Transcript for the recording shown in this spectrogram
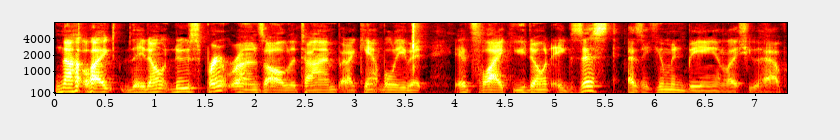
not like they don't do sprint runs all the time, but I can't believe it. It's like you don't exist as a human being unless you have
